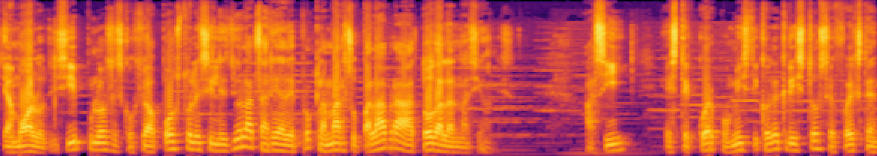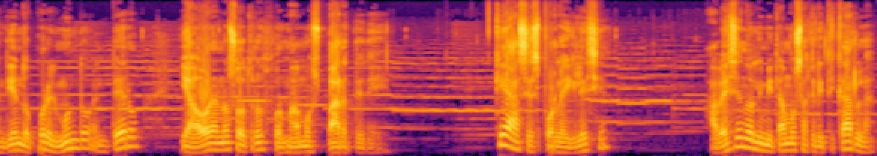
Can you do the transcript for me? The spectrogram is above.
Llamó a los discípulos, escogió apóstoles y les dio la tarea de proclamar su palabra a todas las naciones. Así, este cuerpo místico de Cristo se fue extendiendo por el mundo entero y ahora nosotros formamos parte de él. ¿Qué haces por la iglesia? A veces nos limitamos a criticarla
